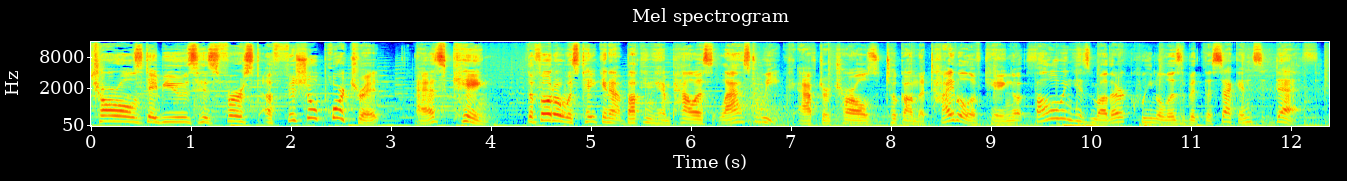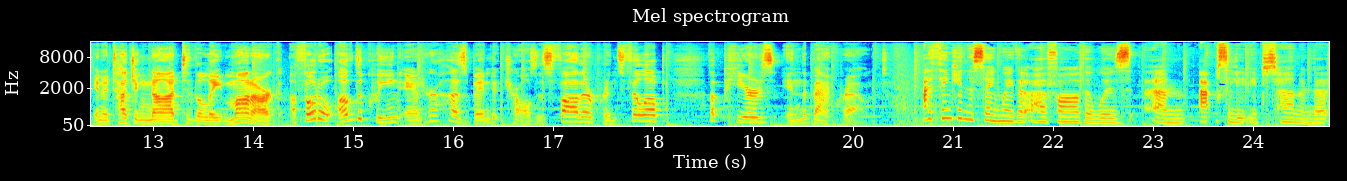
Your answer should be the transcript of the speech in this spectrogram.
Charles debuts his first official portrait as king. The photo was taken at Buckingham Palace last week after Charles took on the title of king following his mother, Queen Elizabeth II's death. In a touching nod to the late monarch, a photo of the Queen and her husband, Charles's father, Prince Philip, appears in the background. I think, in the same way that her father was um, absolutely determined that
